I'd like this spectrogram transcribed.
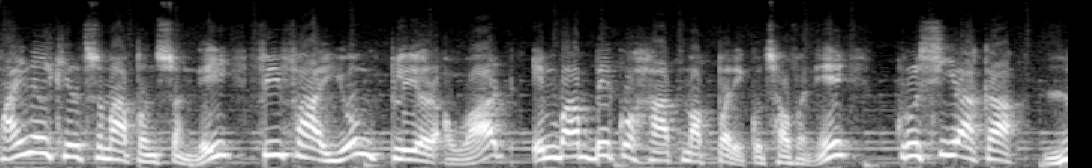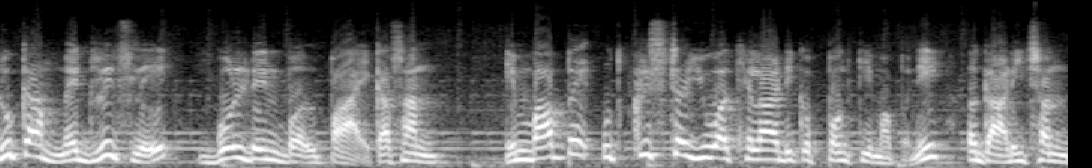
फाइनल खेल समापनसँगै फिफा यङ प्लेयर अवार्ड एम्बाब्बेको हातमा परेको छ भने क्रोसियाका लुका मेड्रिजले गोल्डेन बल पाएका छन्। एम्बाब्बे उत्कृष्ट युवा खेलाडीको पङ्क्तिमा पनि अगाडि छन्।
